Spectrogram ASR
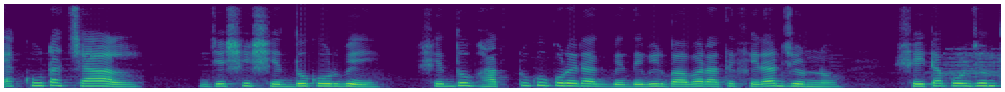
এক কৌটা চাল যে সে সেদ্ধ করবে, সেদ্ধ ভাতটুকু করে রাখবে দেবীর বাবা রাতে ফেরার জন্য সেইটা পর্যন্ত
